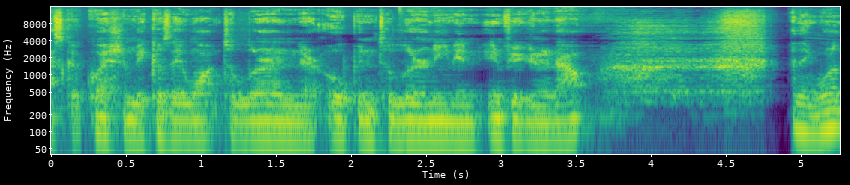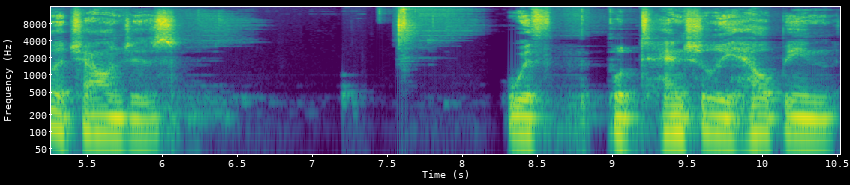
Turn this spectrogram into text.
ask a question because they want to learn. They're open to learning and, and figuring it out. I think one of the challenges with potentially helping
